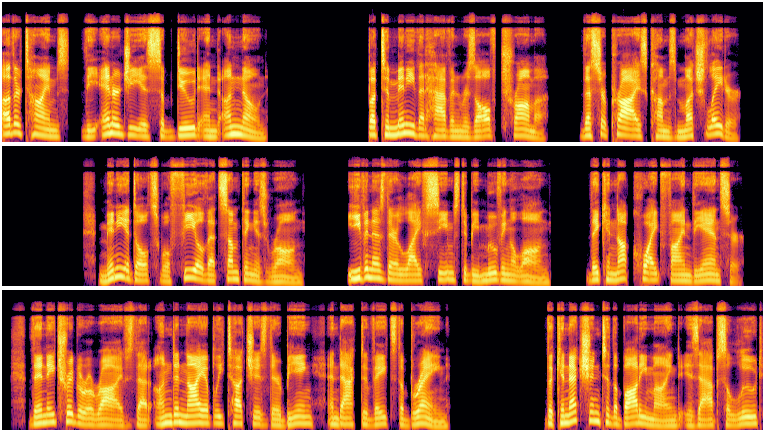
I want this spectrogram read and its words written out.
Other times, the energy is subdued and unknown, but to many that have unresolved trauma, the surprise comes much later. Many adults will feel that something is wrong. Even as their life seems to be moving along, they cannot quite find the answer. Then a trigger arrives that undeniably touches their being and activates the brain. The connection to the body mind is absolute,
